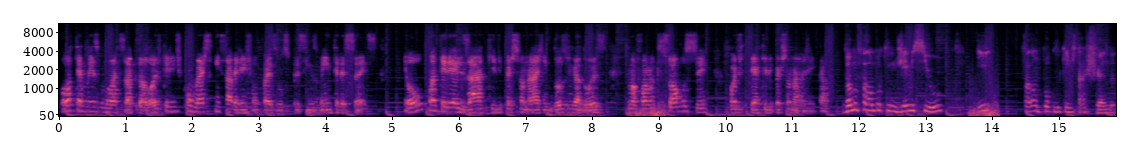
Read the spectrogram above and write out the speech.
ou até mesmo no WhatsApp da loja que a gente conversa, quem sabe a gente não faz uns precinhos bem interessantes ou materializar aquele personagem dos Vingadores de uma forma que só você pode ter aquele personagem, tá? Vamos falar um pouquinho de MCU e falar um pouco do que a gente tá achando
